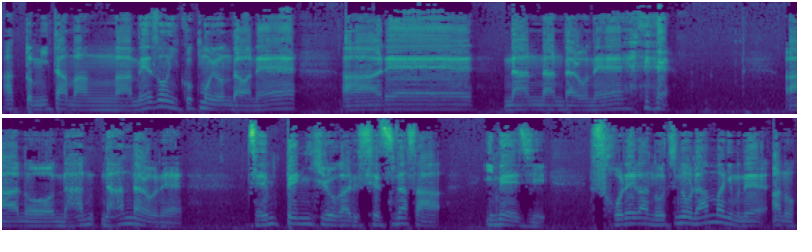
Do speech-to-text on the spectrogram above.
あと見た漫画、メゾン一国も読んだわね。あれ、なんなんだろうね。あの、なん、なんだろうね。前編に広がる切なさ、イメージ。それが後のランマにもね、あの、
